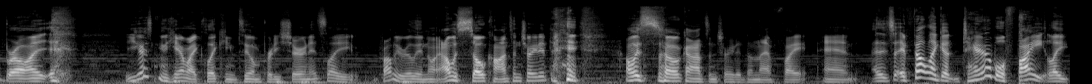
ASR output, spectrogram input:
bro, I... You guys can hear my clicking too, I'm pretty sure, and it's like probably really annoying. I was so concentrated. I was so concentrated on that fight, and it felt like a terrible fight. Like,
